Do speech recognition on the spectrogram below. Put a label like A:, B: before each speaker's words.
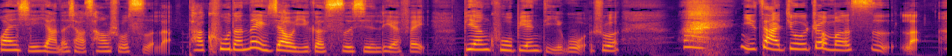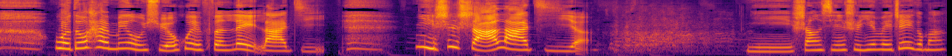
A: 欢喜养的小仓鼠死了，他哭的那叫一个撕心裂肺，边哭边嘀咕说：“哎，你咋就这么死了？我都还没有学会分类垃圾，你是啥垃圾呀？”你伤心是因为这个吗？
